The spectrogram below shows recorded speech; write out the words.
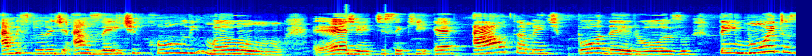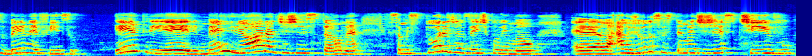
a mistura de azeite com limão. É, gente, isso aqui é altamente poderoso, tem muitos benefícios entre ele, melhora a digestão, né? Essa mistura de azeite com limão, ela ajuda o sistema digestivo,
